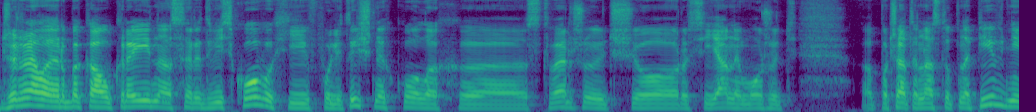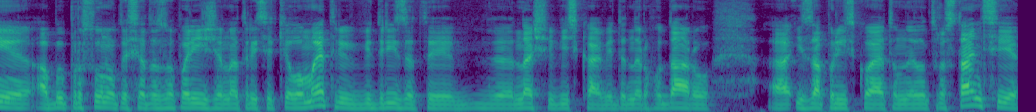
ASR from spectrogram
Джерела РБК Україна серед військових і в політичних колах е, стверджують, що росіяни можуть е, почати наступ на півдні, аби просунутися до Запоріжжя на 30 кілометрів, відрізати е, наші війська від Енергодару і Запорізької атомної електростанції,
